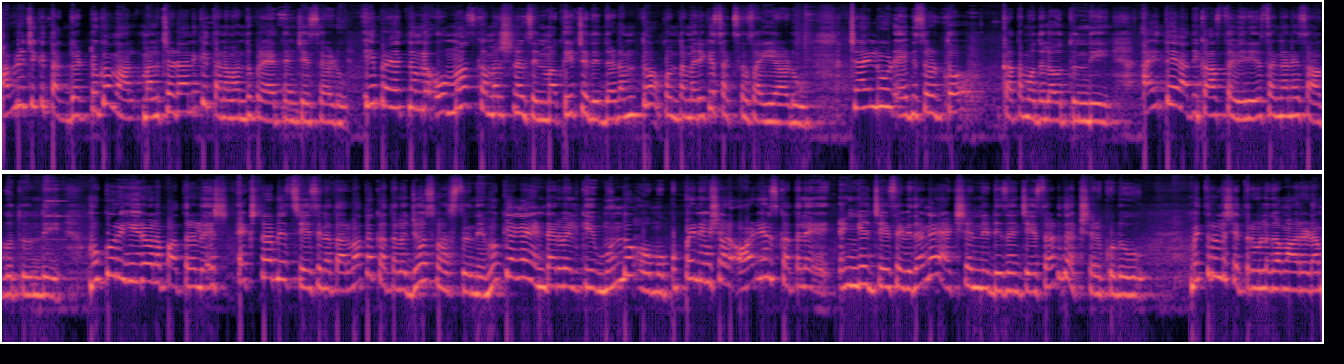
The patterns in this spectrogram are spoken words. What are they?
అభిరుచికి తగ్గట్టుగా మల్- మలచడానికి తన వంతు ప్రయత్నం చేశాడు. ఈ ప్రయత్నంలో ఓ మాస్ కమర్షియల్ సినిమా తీర్చిదిద్దడంతో కొంతమేరకు సక్సెస్ అయ్యాడు. చైల్డ్హుడ్ ఎపిసోడ్తో కథ మొదలవుతుంది. అయితే అది కాస్త విరీసంగానే సాగుతుంది. ముగ్గురు హీరోల పాత్రలు ఎక్స్టాబ్లిష్ చేసిన తర్వాత కథలో జోస్ వస్తుంది. ముఖ్యంగా ఇంటర్వెల్కి ముందు ఓ ముప్పై నిమిషాల ఆడియన్స్ కథలో ఎంగేజ్ చేసే విధంగా యాక్షన్ని డిజైన్ చేశాడు దక్షకుడు మిత్రులు శత్రువులుగా మారడం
